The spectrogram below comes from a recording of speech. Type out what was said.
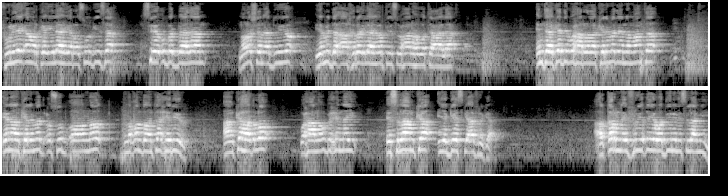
fuliyey amarka ilaahay iyo rasuulkiisa si ay u badbaadaan noloshan adduunyo iyo midda aakhiro ilaahay hortii subxaanahu wa tacaala intaa kadib waxaan rabaa kelimadeenna maanta inaan kelimad cusub oo noo noqon doonto xiriir. Aan ka hadlo waxaana u bixinay islaamka iyo geeska africa alqarn afriqiya wa diin alislaamiy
